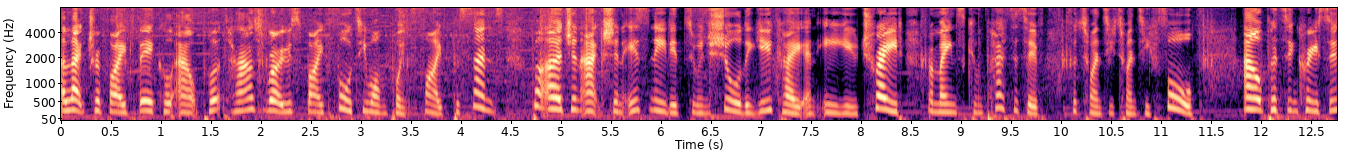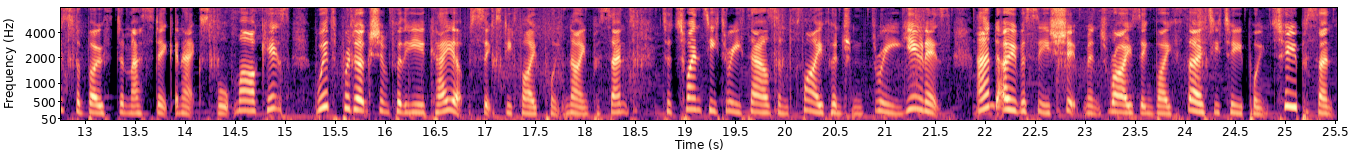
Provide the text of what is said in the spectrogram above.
Electrified vehicle output has rose by 41.5%, but urgent action is needed to ensure the UK and EU trade remains competitive for 2024. Output increases for both domestic and export markets, with production for the UK up 65.9% to 23,503 units and overseas shipments rising by 32.2%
